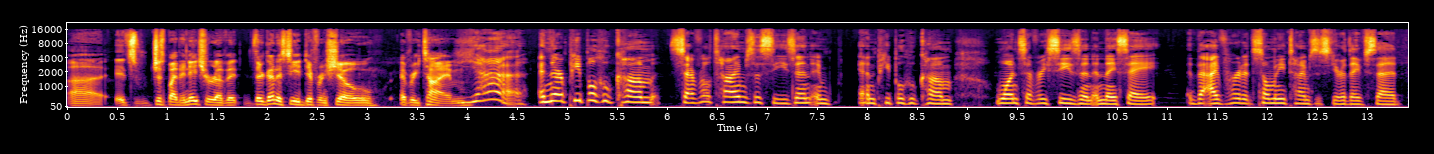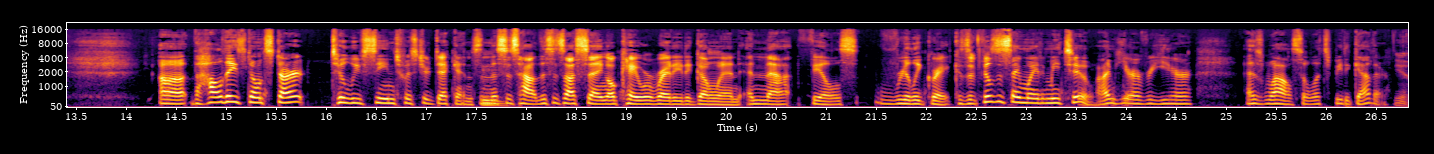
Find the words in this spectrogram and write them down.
uh, it's just by the nature of it, they're going to see a different show every time. Yeah. And there are people who come several times a season and and people who come once every season and they say that I've heard it so many times this year they've said uh, the holidays don't start till we've seen Twister Dickens and this is how this is us saying okay we're ready to go in and that feels really great because it feels the same way to me too. I'm here every year as well so let's be together. Yeah.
